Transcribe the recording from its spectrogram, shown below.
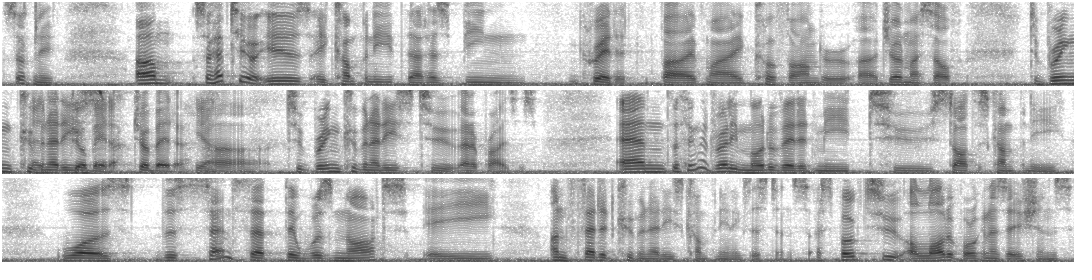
Certainly. Um, so Heptio is a company that has been created by my co-founder uh, Joe and myself to bring Kubernetes. Joe Beda. Joe Beda. Yeah. Uh, to bring Kubernetes to enterprises. And the thing that really motivated me to start this company was the sense that there was not a unfettered Kubernetes company in existence. I spoke to a lot of organizations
